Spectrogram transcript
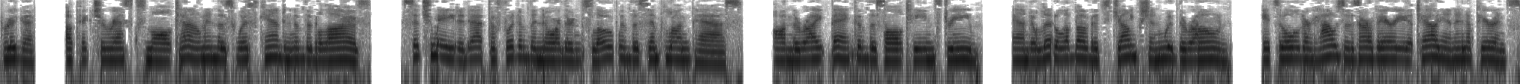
Briga, a picturesque small town in the Swiss canton of the Valais situated at the foot of the northern slope of the Simplon Pass, on the right bank of the Saltine stream, and a little above its junction with the Rhone. Its older houses are very Italian in appearance,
